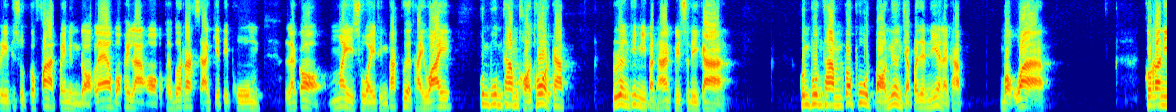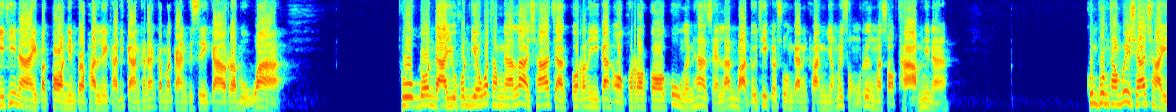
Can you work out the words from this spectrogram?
รีพิสุทธิ์ก็ฟาดไปหนึ่งดอกแล้ว บอกให้ลาออกเธอเพื่อรักษาเกียรติภูมิ แล้วก็ไม่ซวยถึงพรรคเพื่อไทยไว้ คุณภูมิธรรมขอโทษครับ เรื่องที่มีปัญหากฤษฎีกา คุณภูมิธรรมก็พูดต่อเนื่องจากประเด็นนี้แหละครับ บอกว่า กรณีที่นายประกรณ์นินประพันธ์เลขาธิการคณะกรรมการกฤษฎีการะบุว่า ถูกโดนด่าอยู่คนเดียวว่าทำงานล่าช้าจากกรณีการออกพรกกู้เงิน5แสนล้านบาท โดยที่กระทรวงการคลังยังไม่ส่งเรื่องมาสอบถามนี่นะ คุณภูมิธรรมเวชยชัย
